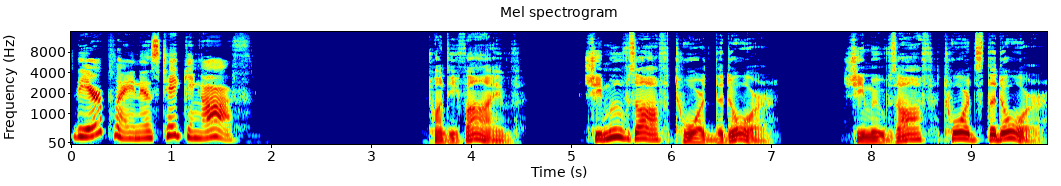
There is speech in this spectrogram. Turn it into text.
The airplane is taking off. 25. She moves off toward the door. She moves off towards the door.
